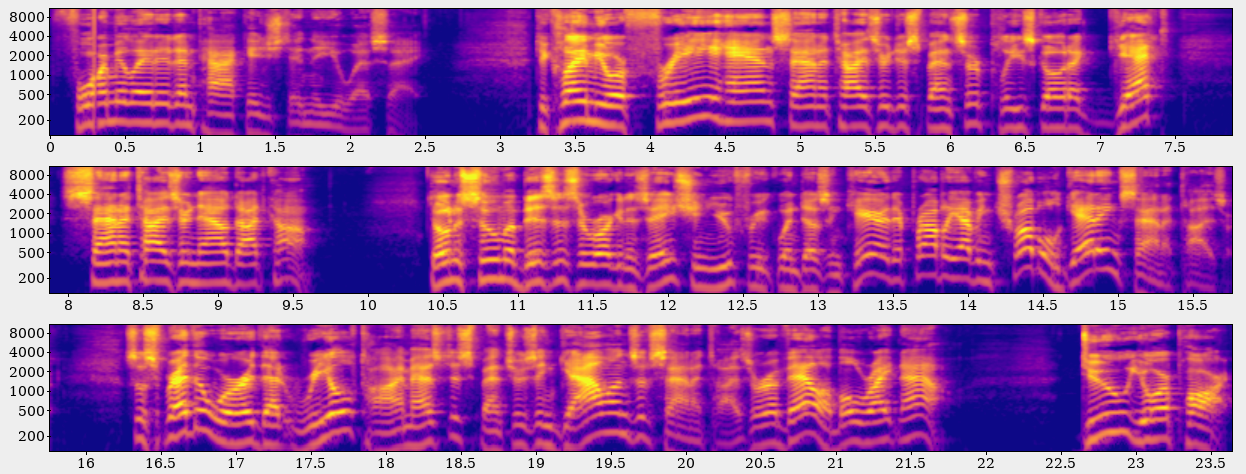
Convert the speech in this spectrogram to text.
formulated and packaged in the USA. To claim your free hand sanitizer dispenser, please go to getsanitizernow.com. Don't assume a business or organization you frequent doesn't care. They're probably having trouble getting sanitizer. So spread the word that Real Time has dispensers and gallons of sanitizer available right now. Do your part.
